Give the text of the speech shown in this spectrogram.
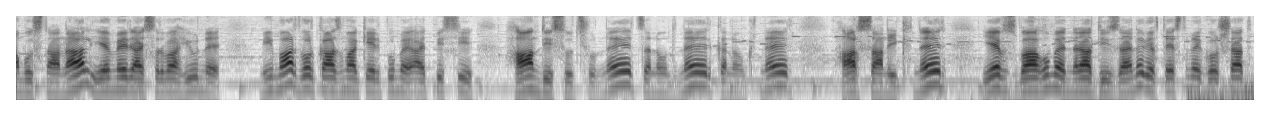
ամուսնանալ եւ մեր այսօրվա հյուրն է մի մարդ, որ կազմակերպում է այդպիսի հանդիսություններ, ծնունդներ, կնունքներ, հարսանիքներ եւ զբաղվում է նրա դիզայնով եւ տեսնում եք, որ շատ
